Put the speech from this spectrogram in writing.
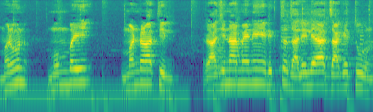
म्हणून मुंबई मंडळातील राजीनाम्याने रिक्त झालेल्या जागेतून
